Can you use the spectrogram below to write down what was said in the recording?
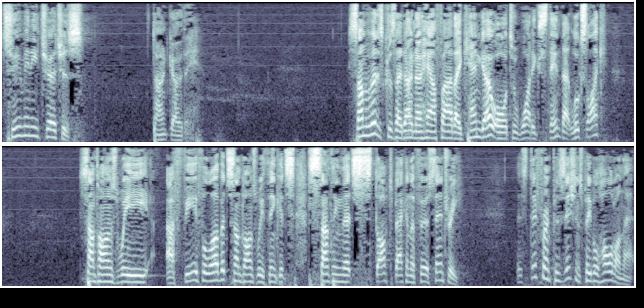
Too many churches don't go there. Some of it is because they don't know how far they can go or to what extent that looks like. Sometimes we are fearful of it. Sometimes we think it's something that stopped back in the first century. There's different positions people hold on that.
